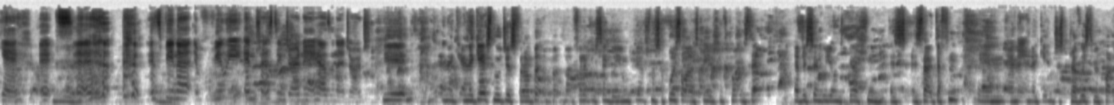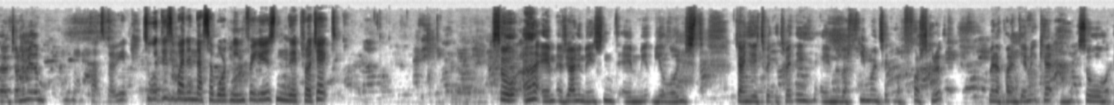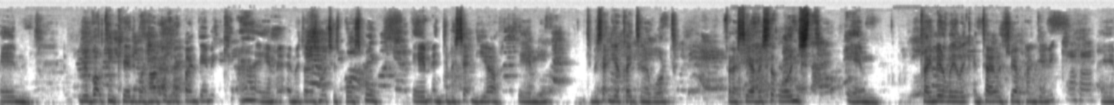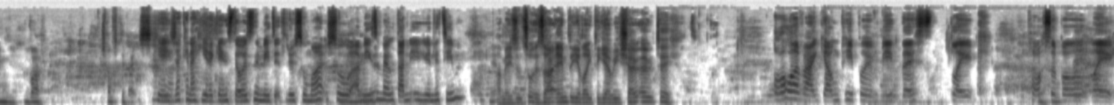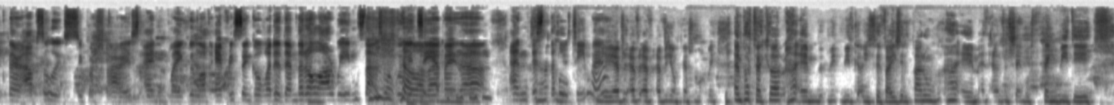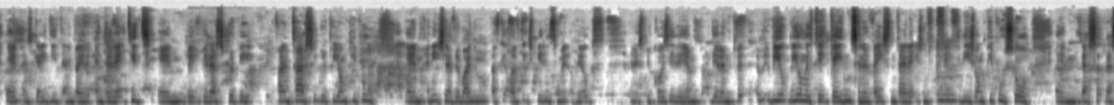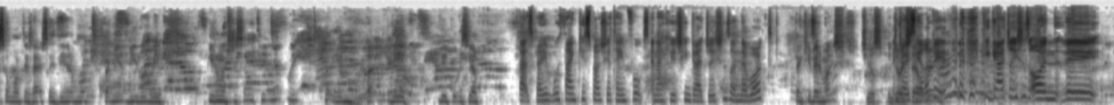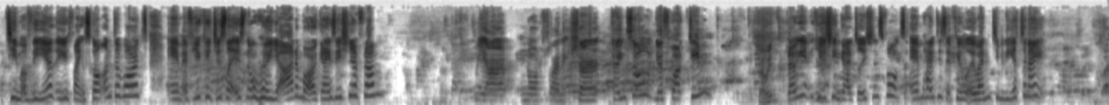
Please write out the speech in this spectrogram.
yeah, it's uh, it's been a really interesting journey, hasn't it, George? Yeah, and I, and I guess not just for a bit, but, but for every single young person. I suppose the last two years have taught us that every single young person is, is that different. Um, and, and again, just privileged to be part of that journey with them. That's brilliant. So, what does winning this award mean for you in the project? So, um, as Rhiannon mentioned, um, we, we launched January 2020. Um, we were three months into our first group when a pandemic hit. So, um, we worked incredibly hard over the pandemic um, and we've done as much as possible. Um, and to be sitting here, um, to be sitting here collecting an award for a service that launched um, primarily like entirely through a pandemic, um, we're chuffed to bits. Yeah, you're kind of here against the odds and made it through so much. So, Yeah, amazing. Well done to you and the team. Amazing. So, is there anybody you'd like to give a wee shout out to? All of our young people who've made this like possible like they're absolute superstars and like we love every single one of them they're all our Waynes that's what we would say that. about that and just the whole team eh? Yeah, every, every, every, every young person. we- In particular, um, we, we've got a youth advisory panel, um, and every single thing we do um, is guided and, by, and directed um, by, by this group of fantastic group of young people, um, and each and every one of them have got lived experience in mental health, and it's because of their, their input. We, we only take guidance and advice and direction for, for these young people, so um, this this award is actually their award, but we, we're only we're only facilitating it, like, um, but they they got us here. That's brilliant. Well, thank you so much for your time, folks, and a huge congratulations on the award. Thank you very much. Cheers. Enjoy, celebrating. Congratulations on the Team of the Year, the Youth Link Scotland Awards. Um, if you could just let us know who you are and what organisation you're from. We are North Lanarkshire Council Youth Work Team. Brilliant. Brilliant. Huge congratulations, folks. Um, how does it feel to win Team of the Year tonight?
